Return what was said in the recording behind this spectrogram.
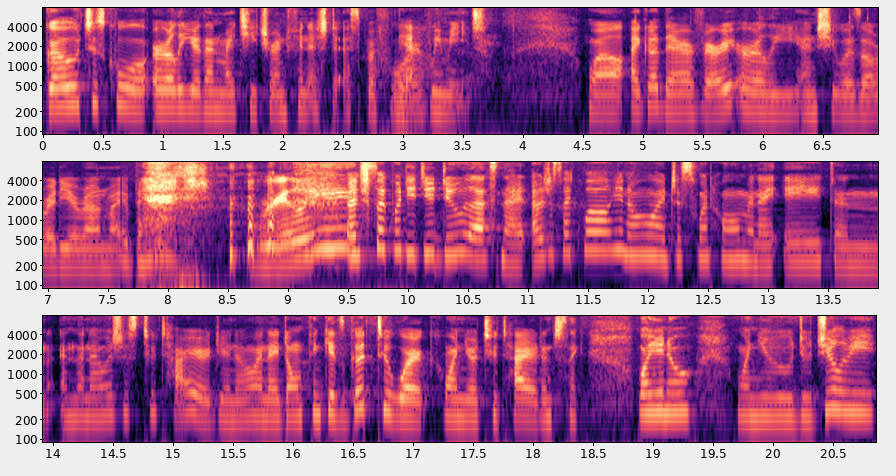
go to school earlier than my teacher and finish this before Yeah. we meet. Well, I got there very early and she was already around my bench. Really? and she's like, "What did you do last night?" I was just like, "Well, you know, I just went home and I ate and and then I was just too tired, you know, and I don't think it's good to work when you're too tired." And she's like, "Well, you know, when you do jewelry,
